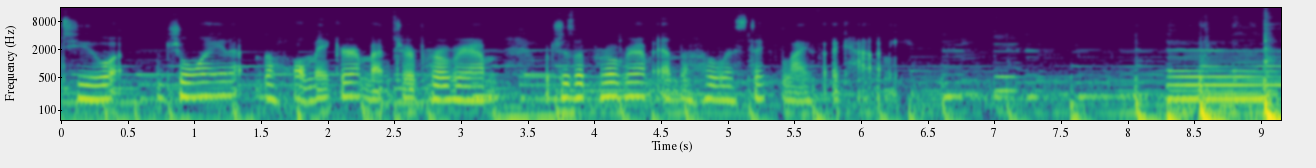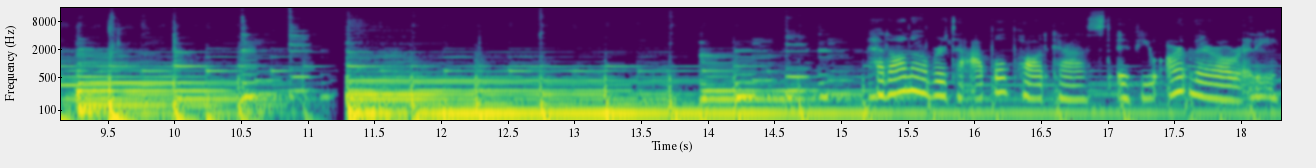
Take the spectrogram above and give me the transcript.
to join the Homemaker Mentor Program, which is a program in the Wholistic Life Academy. Head on over to Apple Podcast if you aren't there already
